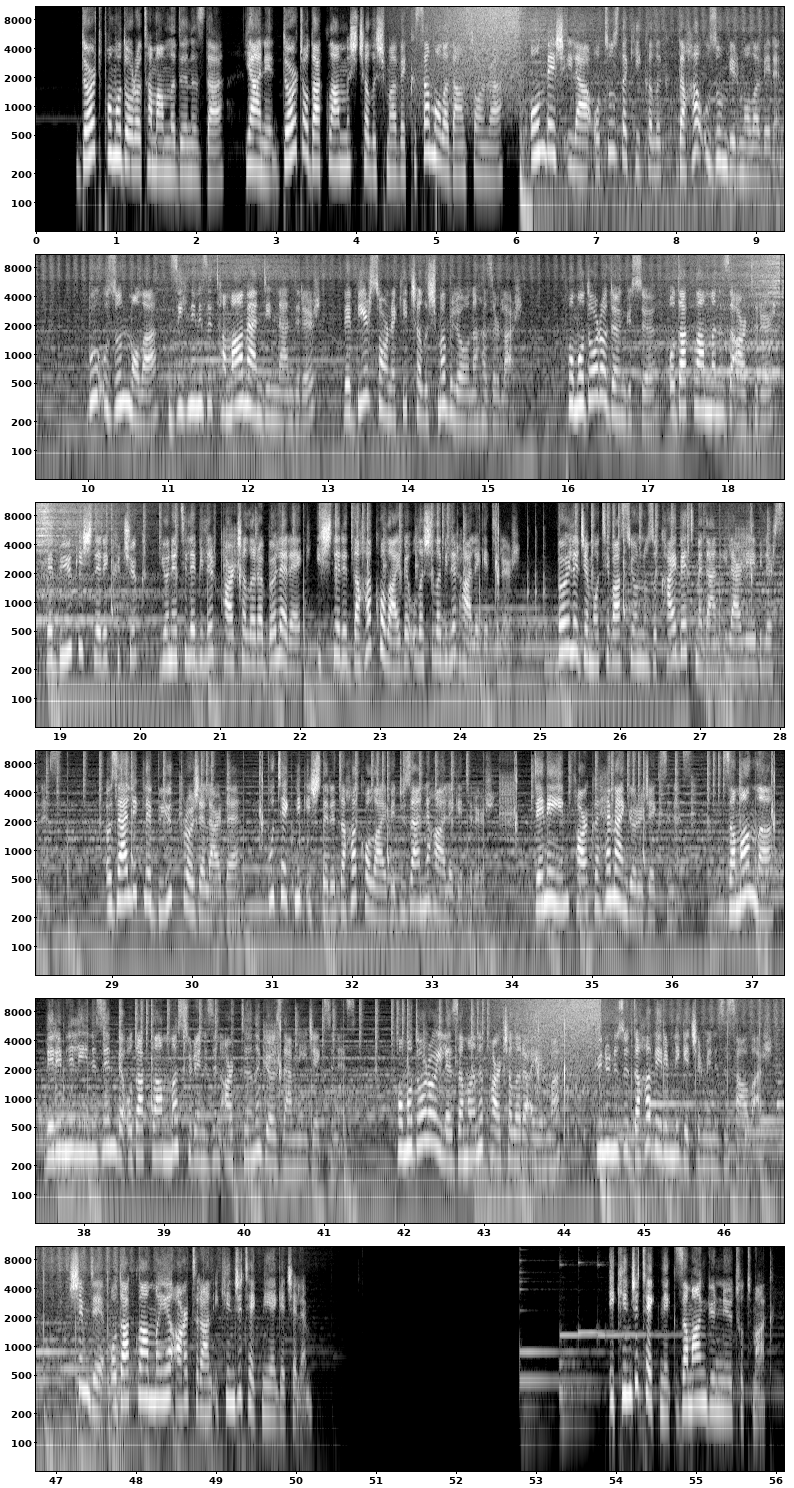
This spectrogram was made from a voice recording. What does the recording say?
4 Pomodoro tamamladığınızda, yani 4 odaklanmış çalışma ve kısa moladan sonra 15 ila 30 dakikalık daha uzun bir mola verin. Bu uzun mola zihninizi tamamen dinlendirir ve bir sonraki çalışma bloğuna hazırlar. Pomodoro döngüsü odaklanmanızı artırır ve büyük işleri küçük, yönetilebilir parçalara bölerek işleri daha kolay ve ulaşılabilir hale getirir. Böylece motivasyonunuzu kaybetmeden ilerleyebilirsiniz. Özellikle büyük projelerde bu teknik işleri daha kolay ve düzenli hale getirir. Deneyin, farkı hemen göreceksiniz. Zamanla verimliliğinizin ve odaklanma sürenizin arttığını gözlemleyeceksiniz. Pomodoro ile zamanı parçalara ayırmak, gününüzü daha verimli geçirmenizi sağlar. Şimdi odaklanmayı artıran ikinci tekniğe geçelim. İkinci teknik zaman günlüğü tutmak.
